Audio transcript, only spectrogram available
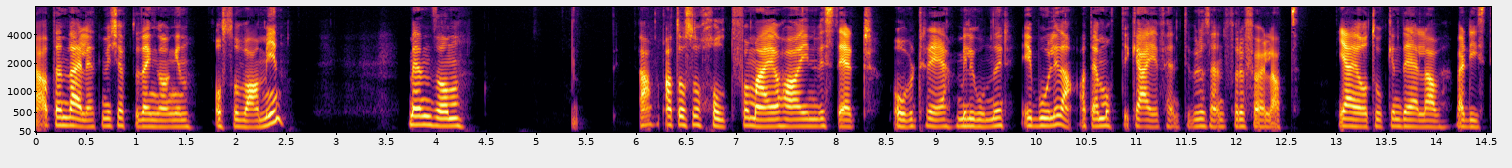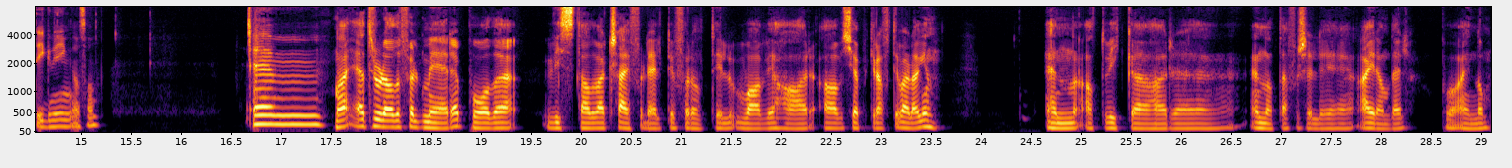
Ja, at den leiligheten vi kjøpte den gangen, også var min. Men sånn Ja, at det også holdt for meg å ha investert over tre millioner i bolig, da. At jeg måtte ikke eie 50 for å føle at jeg òg tok en del av verdistigning og sånn. Um, Nei, jeg tror det hadde følt mer på det hvis det hadde vært skjevfordelt i forhold til hva vi har av kjøpekraft i hverdagen, enn at vi ikke har eh, Enn at det er forskjellig eierandel på eiendom.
